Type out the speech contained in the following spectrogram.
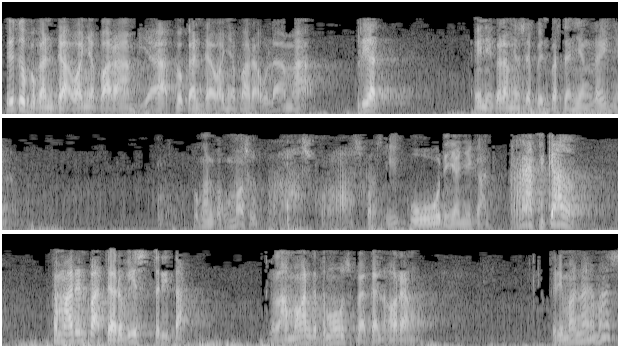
Itu bukan dakwanya para ambia, bukan dakwanya para ulama. Lihat ini kalamnya Syekh bin dan yang lainnya. Bukan kok maksud keras, keras, keras. Ikut dinyanyikan. Radikal. Kemarin Pak Darwis cerita. Ke Lamongan ketemu sebagian orang. Dari mana mas?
